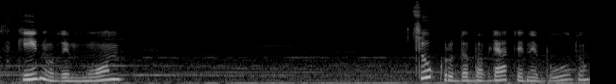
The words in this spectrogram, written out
Вкину лимон. Цукру додавати не буду.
